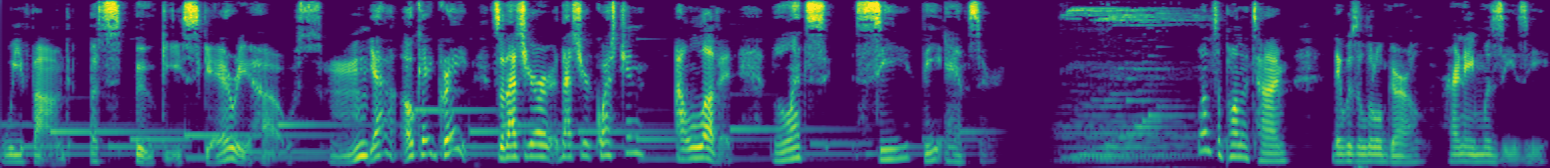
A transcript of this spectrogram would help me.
we found a spooky, scary house? Hmm? Yeah, okay, great. So that's your that's your question? I love it. Let's see the answer. Once upon a time, there was a little girl. Her name was Zizi.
